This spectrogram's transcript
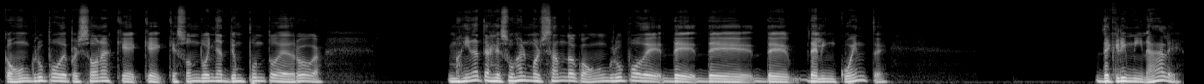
con un grupo de personas que, que, son dueñas de un punto de droga? Imagínate a Jesús almorzando con un grupo de, de delincuentes, de criminales.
